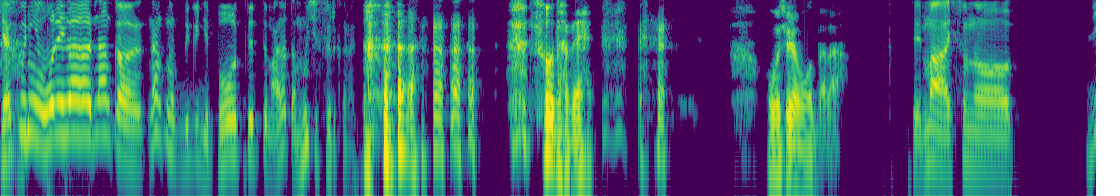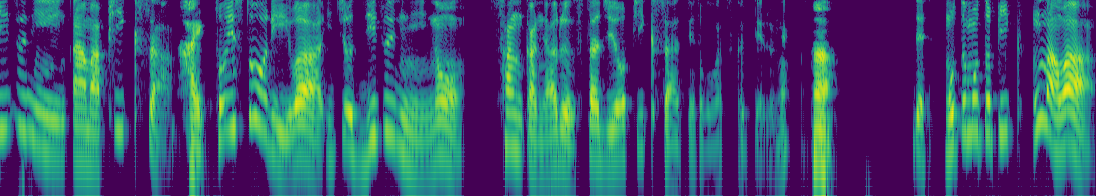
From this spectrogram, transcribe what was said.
逆に俺がなんか、なんかの時にボーって言ってもあなた無視するからね。そうだね。面白いもんだな。で、まあ、その、ディズニー、あ、まあ、ピクサー、はい。トイ・ストーリーは一応ディズニーの傘下にあるスタジオピクサーってとこが作ってるね。うん。で、もともとピク、今は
